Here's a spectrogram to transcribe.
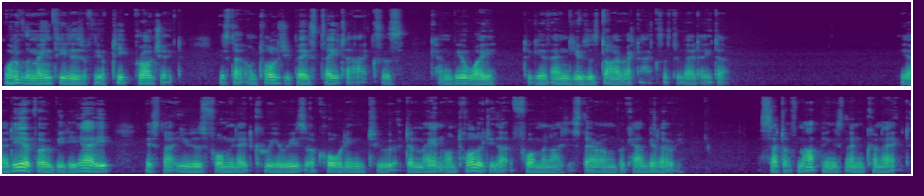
One of the main theses of the Optique project is that ontology-based data access can be a way to give end users direct access to their data. The idea of OBDA is that users formulate queries according to a domain ontology that formalizes their own vocabulary. A set of mappings then connect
